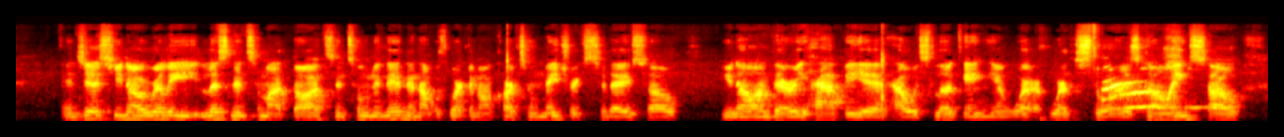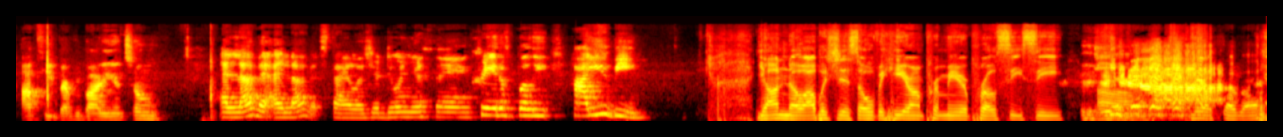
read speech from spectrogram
and just you know really listening to my thoughts and tuning in. And i was working on cartoon matrix today so you know i'm very happy at how it's looking and where where the story is going. So i'll keep everybody in tune. I love it. I love it stylist you're doing your thing. Creative bully how you be? Y'all know I was just over here on Premiere Pro CC um,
